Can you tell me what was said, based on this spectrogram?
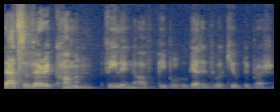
That's a very common feeling of people who get into acute depression.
